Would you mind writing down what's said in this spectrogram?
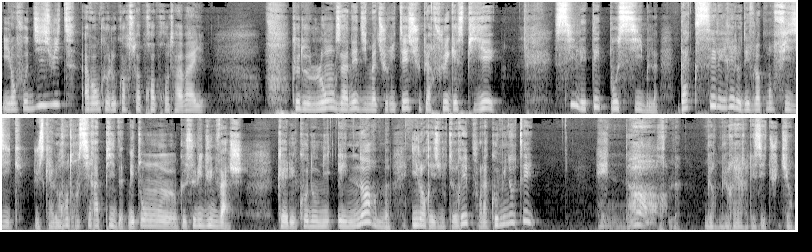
il en faut 18 avant que le corps soit propre au travail. que de longues années d'immaturité superflues et gaspillées. S'il était possible d'accélérer le développement physique jusqu'à le rendre aussi rapide, mettons euh, que celui d'une vache, quelle économie énorme il en résulterait pour la communauté. Énorme, murmurèrent les étudiants.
